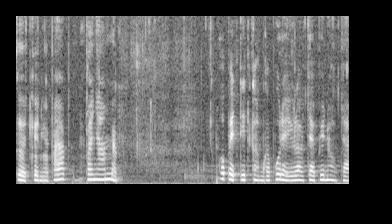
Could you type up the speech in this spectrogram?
เกิดเกินกับภาพพยายามแบบว่าไปติดกรรมกับผู้ใดอยู่เราจะพี่น้องจ้า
